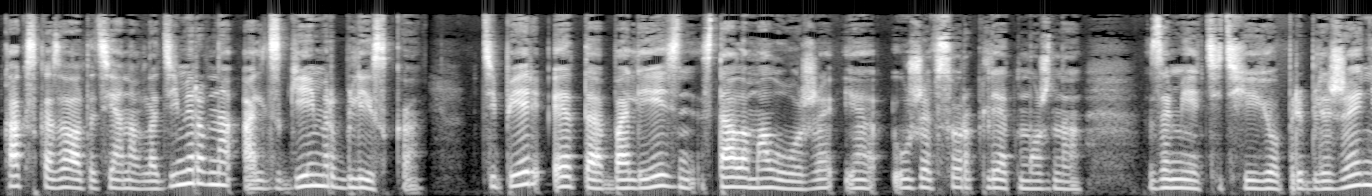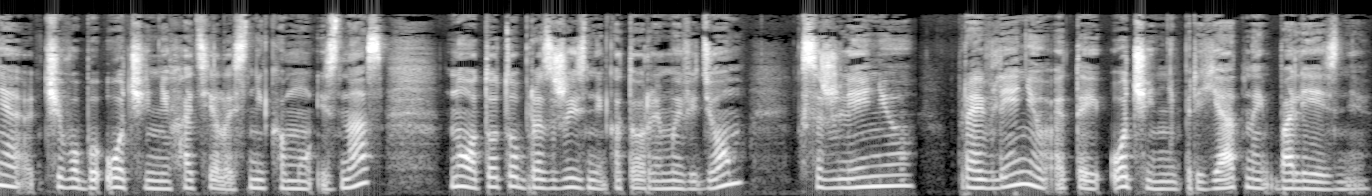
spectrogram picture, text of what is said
Как сказала Татьяна Владимировна, Альцгеймер близко. Теперь эта болезнь стала моложе, и уже в 40 лет можно заметить ее приближение, чего бы очень не хотелось никому из нас, но тот образ жизни, который мы ведем, к сожалению, проявлению этой очень неприятной болезни.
